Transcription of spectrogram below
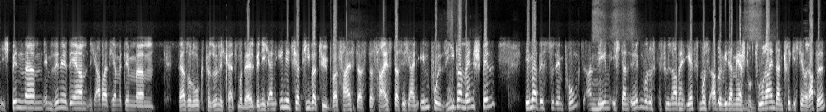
ich bin ähm, im Sinne der, ich arbeite ja mit dem ähm, Versolog-Persönlichkeitsmodell, bin ich ein initiativer Typ. Was heißt das? Das heißt, dass ich ein impulsiver Mensch bin, immer bis zu dem Punkt, an mhm. dem ich dann irgendwo das Gefühl habe, jetzt muss aber wieder mehr Struktur rein, dann kriege ich den Rappel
